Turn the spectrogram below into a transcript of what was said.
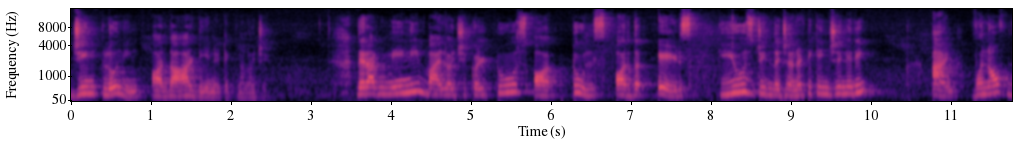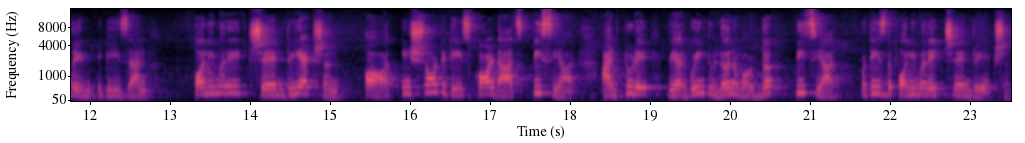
gene cloning or the rDNA technology. There are many biological tools or tools or the aids used in the genetic engineering and one of them it is an polymerase chain reaction or in short it is called as PCR and today we are going to learn about the PCR what is the polymerase chain reaction.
